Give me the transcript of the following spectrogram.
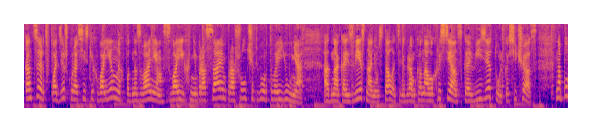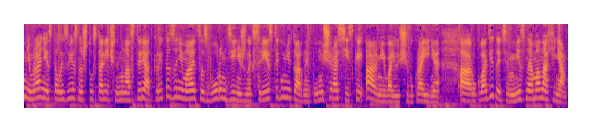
Концерт в поддержку российских военных под названием «Своих не бросаем» прошел 4 июня. Однако известно о нем стало телеграм-каналу «Христианская визия» только сейчас. Напомним, ранее стало известно, что столичный монастырь открыто занимается сбором денежных средств и гуманитарной помощи российской армии, воюющей в Украине. А руководит этим местная монахиня.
